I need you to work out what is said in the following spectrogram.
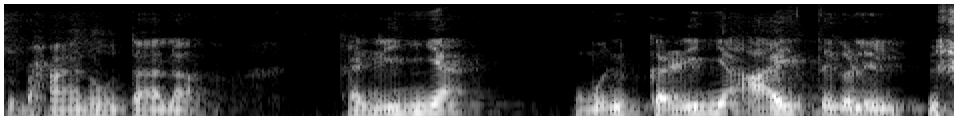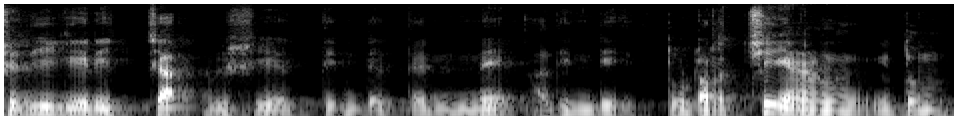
സുബാനു താല കഴിഞ്ഞ മുൻ കഴിഞ്ഞ ആയത്തുകളിൽ വിശദീകരിച്ച വിഷയത്തിന്റെ തന്നെ അതിന്റെ തുടർച്ചയാണ് ഇതും.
